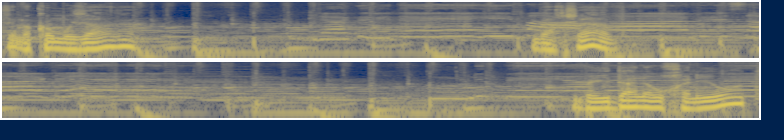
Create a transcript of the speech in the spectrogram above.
זה מקום מוזר זה? ועכשיו, בעידן הרוחניות,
